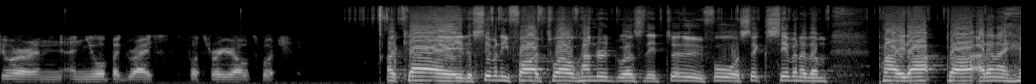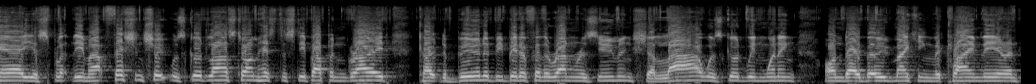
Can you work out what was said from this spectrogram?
sure, and, and your big race for three year olds, Butch. Okay, the 75 1200 was there two, four, six, seven of them paid up. Uh, I don't know how you split them up. Fashion Shoot was good last time, has to step up in grade. Cote de Bernard be better for the run resuming. Shalar was good when winning on debut, making the claim there. And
